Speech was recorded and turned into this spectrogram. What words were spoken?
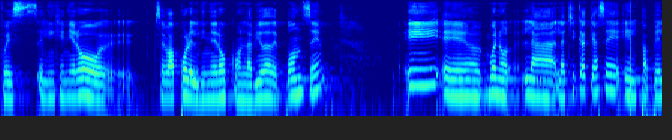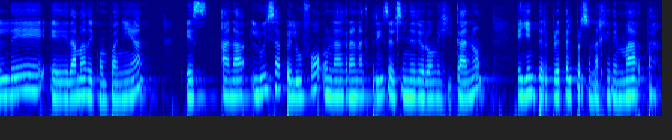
pues el ingeniero eh, se va por el dinero con la viuda de Ponce. Y eh, bueno, la, chica que hace el papel de eh, dama de compañía es Ana Luisa Pelufo, una gran actriz del cine de oro mexicano. Ella interpreta el personaje de Marta.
